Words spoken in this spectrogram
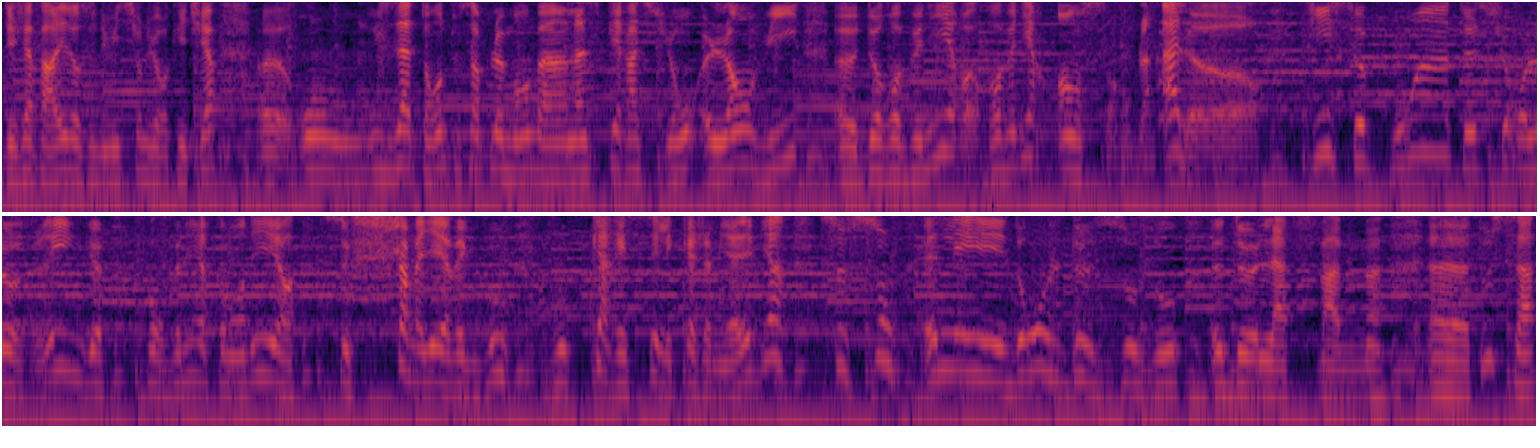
déjà parlé dans une émission du Rocky Chair. On- ils attendent tout simplement ben, l'inspiration, l'envie de revenir, revenir ensemble. Alors, qui se pointe sur le ring pour venir, comment dire, se chamailler avec vous, vous caresser les cajamis Eh bien, ce sont les drôles de zozo de la femme. Euh, tout ça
